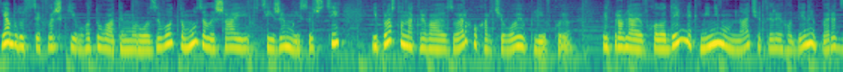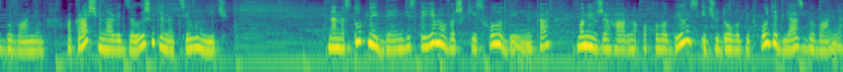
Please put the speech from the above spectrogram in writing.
Я буду з цих вершків готувати морозиво, тому залишаю їх в цій же мисочці і просто накриваю зверху харчовою плівкою. Відправляю в холодильник мінімум на 4 години перед збиванням, а краще навіть залишити на цілу ніч. На наступний день дістаємо вершки з холодильника, вони вже гарно охолодились і чудово підходять для збивання.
